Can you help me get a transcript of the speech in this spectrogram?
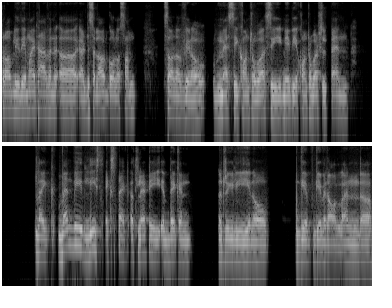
probably they might have an, uh, a disallowed goal or some sort of you know messy controversy, maybe a controversial pen. Like when we least expect Atleti, if they can really you know give give it all, and uh,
